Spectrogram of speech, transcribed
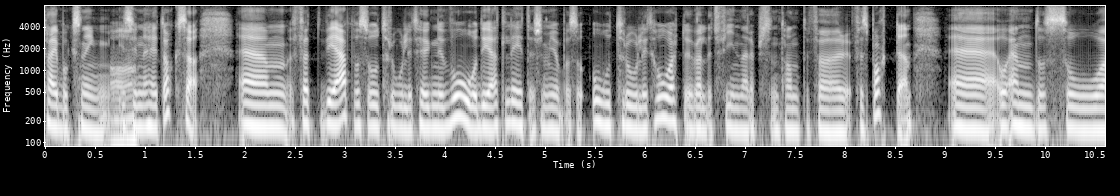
thaiboxning Ja. i synnerhet också. Ehm, för att vi är på så otroligt hög nivå och det är atleter som jobbar så otroligt hårt och är väldigt fina representanter för, för sporten. Eh, och ändå så,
